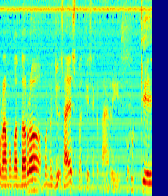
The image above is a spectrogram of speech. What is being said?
Pramukantoro menunjuk saya sebagai sekretaris. Oke.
